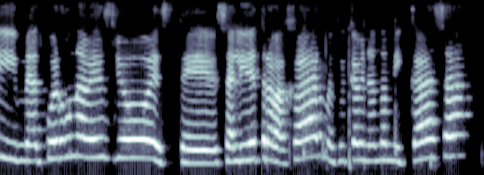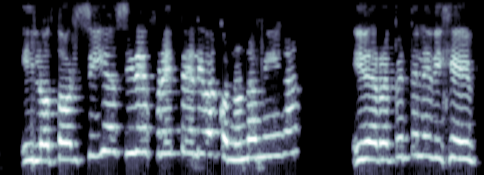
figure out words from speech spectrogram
y me acuerdo una vez yo, este, salí de trabajar, me fui caminando a mi casa y lo torcí así de frente, él iba con una amiga y de repente le dije,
